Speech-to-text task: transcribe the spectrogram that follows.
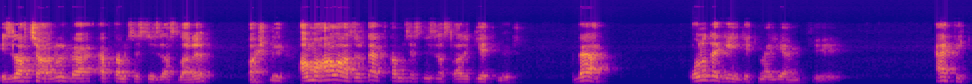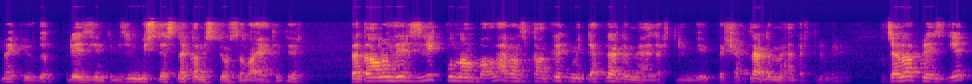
iclas çağırılır və Əf komissiyasının iclasları başlayır. Amma hal-hazırda Əf komissiyasının iclasları getmir və onu da qeyd etməliyəm ki, əf etmək hüququ prezidentimizin müstəsna konstitusiyon səlahiyyətidir və qanunvericilik bununla bağlı hər hansı konkret müddətlər də müəyyənləşdirilməyib və şərtlər də müəyyənləşdirilməyib. Cənab prezident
